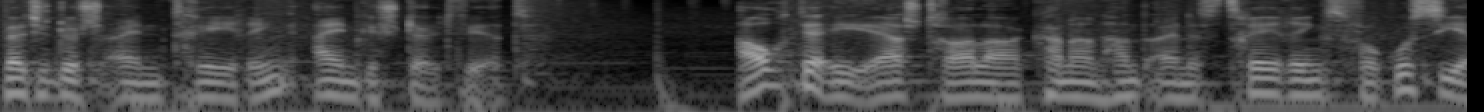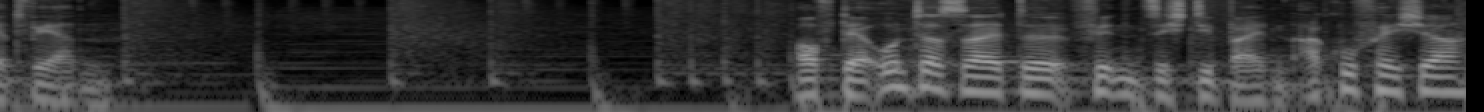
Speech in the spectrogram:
welche durch einen Drehring eingestellt wird. Auch der ER-Strahler kann anhand eines Drehrings fokussiert werden. Auf der Unterseite finden sich die beiden Akkufächer,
